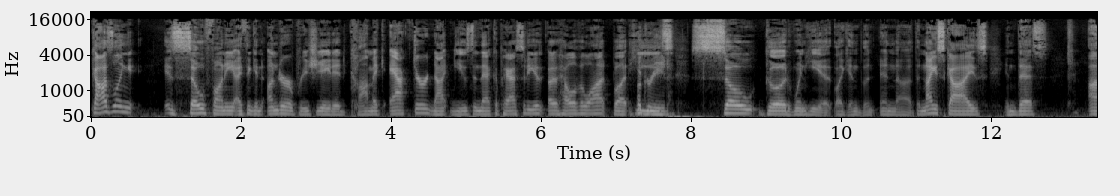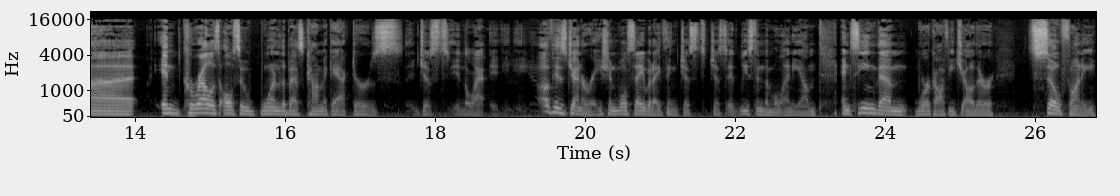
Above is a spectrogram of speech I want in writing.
Gosling is so funny. I think an underappreciated comic actor, not used in that capacity a, hell of a lot, but he's Agreed. so good when he is like in the in uh, the Nice Guys in this. Uh, and Carell is also one of the best comic actors just in the last of his generation, we'll say, but I think just just at least in the millennium and seeing them work off each other, so funny.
